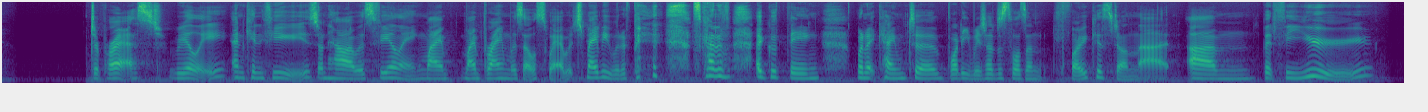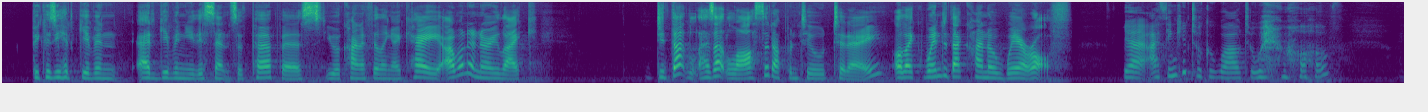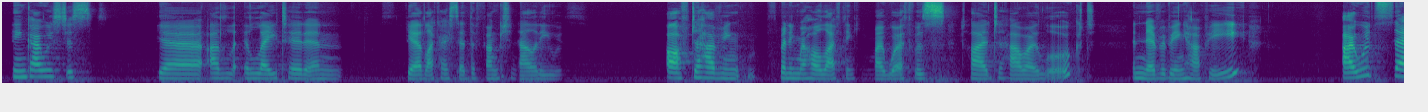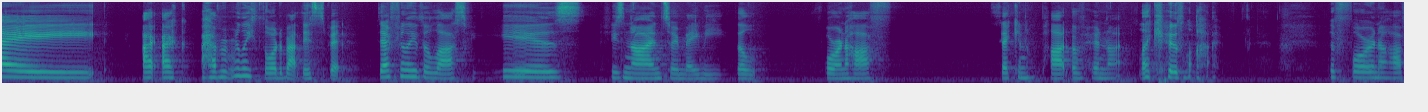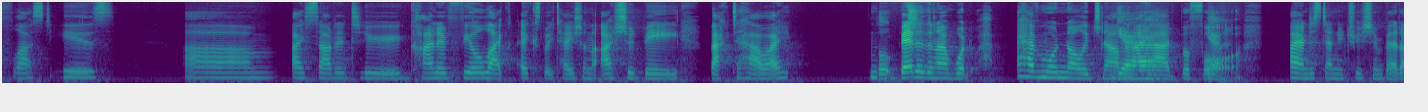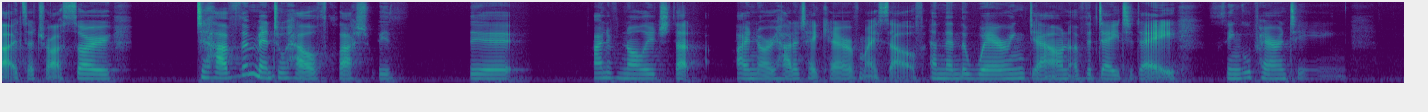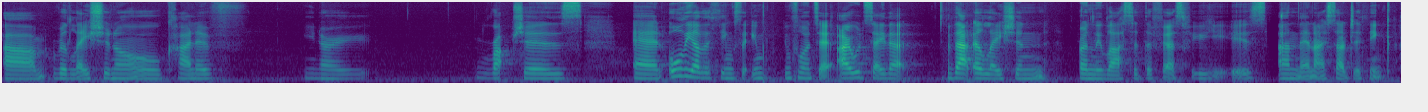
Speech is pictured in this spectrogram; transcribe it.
depressed, really, and confused on how I was feeling, my my brain was elsewhere, which maybe would have been it's kind of a good thing when it came to body image. I just wasn't focused on that. Um, but for you, because you had given had given you this sense of purpose, you were kind of feeling okay. I want to know like did that has that lasted up until today or like when did that kind of wear off Yeah, I think it took a while to wear off. I think I was just, yeah, el- elated and, yeah, like I said, the functionality was after having spending my whole life thinking my worth was tied to how I looked. and never being happy. I would say I, I haven't really thought about this, but definitely the last few years. She's nine, so maybe the four and a half second part of her night, like her life. The four and a half last years, um, I started to kind of feel like expectation that I should be back to how I Looked. better than I would. I have more knowledge now than I had before. Yeah. I understand nutrition better, etc. So to have the mental health clash with the kind of knowledge that I know how to take care of myself, and then the wearing down of the day to day single parenting, um, relational kind of, you know, ruptures, and all the other things that influence it. I would say that that elation only lasted the first few years, and then I started to think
